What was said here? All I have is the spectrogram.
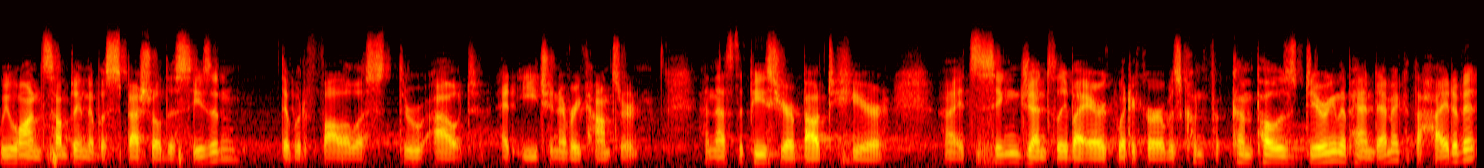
We wanted something that was special this season that would follow us throughout at each and every concert. And that's the piece you're about to hear. Uh, it's Sing Gently by Eric Whitacre. It was con- composed during the pandemic, at the height of it,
